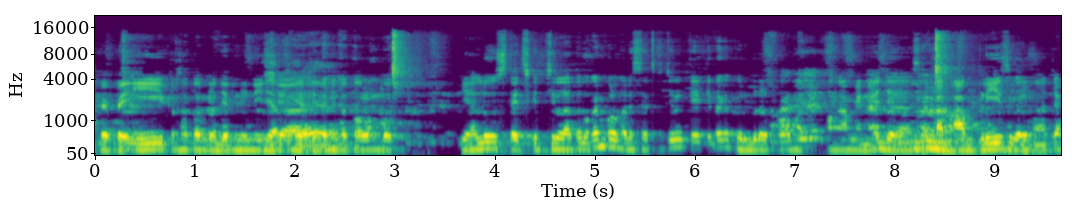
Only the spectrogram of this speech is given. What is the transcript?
PPI Persatuan Pelajar Indonesia. Iya, iya, kita iya. minta tolong buat ya lu stage kecil atau bahkan kalau nggak ada stage kecil kayak kita kan bener-bener format pengamen aja. Setup ampli segala macam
